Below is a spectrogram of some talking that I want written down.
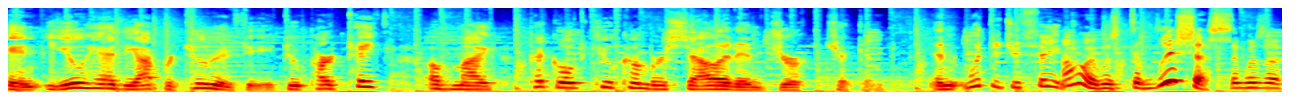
And you had the opportunity to partake of my pickled cucumber salad and jerk chicken. And what did you think? Oh, it was delicious. It was a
